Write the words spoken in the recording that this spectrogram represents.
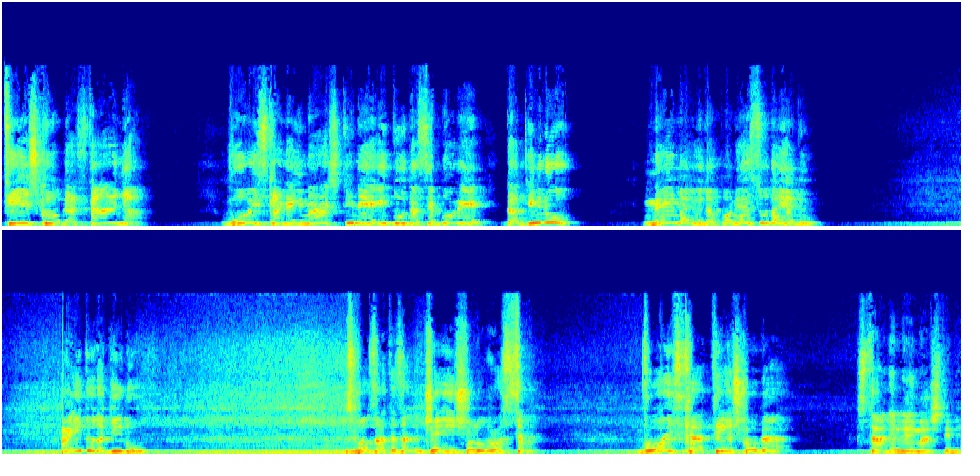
teškoga stanja. Vojska neimaštine idu da se bore, da ginu, nemaju da ponesu da jedu. A idu da ginu. Zvoznate za Džejšul Osr, vojska teškoga stanja neimaštine.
